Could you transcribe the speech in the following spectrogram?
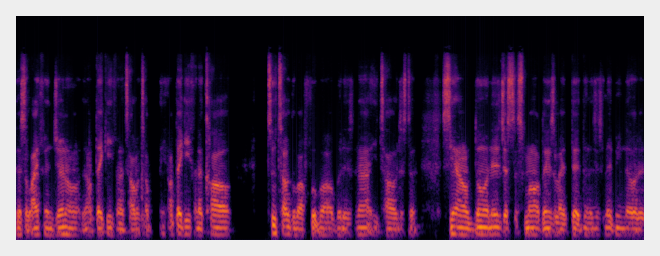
just life in general. And I'm thinking he's gonna talk, talk I think he's gonna call to talk about football, but it's not. He talking just to see how I'm doing. It's just the small things like that. Then just let me know that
